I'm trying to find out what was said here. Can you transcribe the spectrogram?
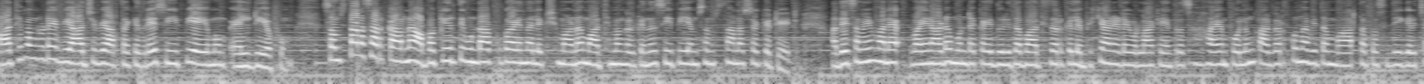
മാധ്യമങ്ങളുടെ വ്യാജ വാർത്തയ്ക്കെതിരെ സി പി ഐ എമ്മും എൽ ഡി എഫും. സംസ്ഥാന സർക്കാരിന് അപകീർത്തി ഉണ്ടാക്കുക എന്ന ലക്ഷ്യമാണ് മാധ്യമങ്ങൾക്കെന്ന് സി പി എം സംസ്ഥാന സെക്രട്ടേറിയറ്റ്. അതേസമയം വയനാട് മുണ്ടക്കൈ ദുരിതബാധിതർക്ക് ലഭിക്കാനിടയുള്ള കേന്ദ്ര സഹായം പോലും തകർക്കുന്ന വിധം വാർത്ത പ്രസിദ്ധീകരിച്ച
